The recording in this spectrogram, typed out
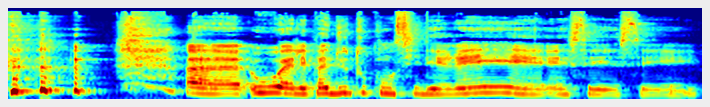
où elle est pas du tout considérée, et, et c'est,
